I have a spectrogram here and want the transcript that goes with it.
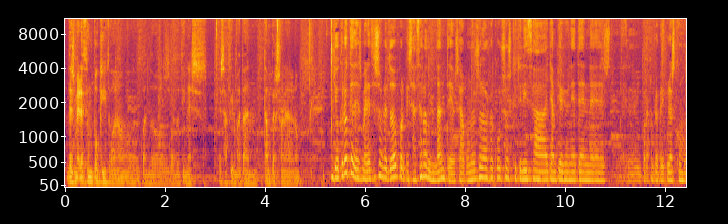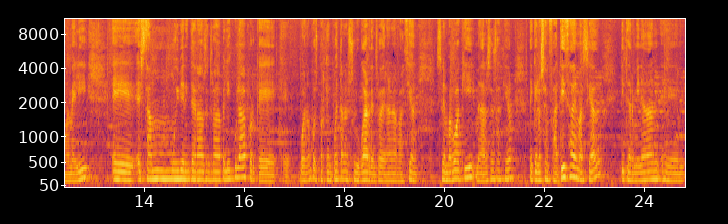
desmerece un poquito ¿no? cuando, cuando tienes esa firma tan, tan personal. ¿no? Yo creo que desmerece sobre todo porque se hace redundante. O sea, algunos de los recursos que utiliza Jean-Pierre Junet en, por ejemplo, películas como Amélie, eh, están muy bien integrados dentro de la película porque, eh, bueno, pues porque encuentran su lugar dentro de la narración. Sin embargo, aquí me da la sensación de que los enfatiza demasiado y terminan eh,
